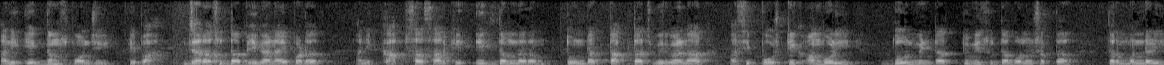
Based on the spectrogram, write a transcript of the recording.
आणि एकदम स्पॉन्जी. हे पहा. जरासुद्धा भेगा नाही पडत. आणि कापसासारखी एकदम नरम तोंडात टाकताच विरघळणार अशी पौष्टिक आंबोळी दोन मिनटात तुम्हीसुद्धा बनवू शकता. तर मंडळी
